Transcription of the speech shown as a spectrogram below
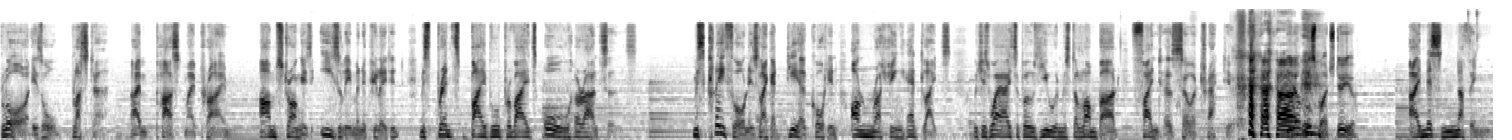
Blore is all bluster. I'm past my prime. Armstrong is easily manipulated. Miss Brent's Bible provides all her answers. Miss Claythorne is like a deer caught in onrushing headlights, which is why I suppose you and Mr. Lombard find her so attractive. you don't miss much, do you? I miss nothing.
